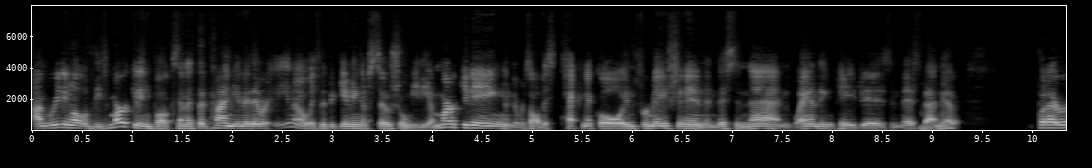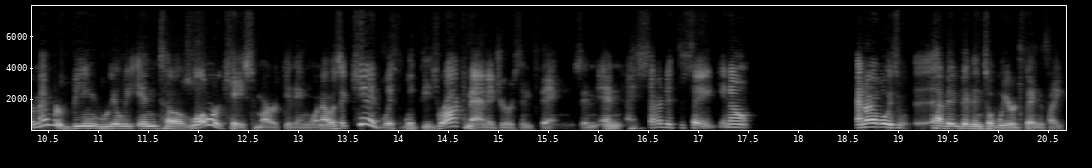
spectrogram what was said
I'm reading all of these marketing books. And at the time, you know, they were, you know, it was the beginning of social media marketing and there was all this technical information and this and that and landing pages and this, mm-hmm. that, and the mm-hmm. other. But I remember being really into lowercase marketing when I was a kid with with these rock managers and things. And and I started to say, you know, and I always haven't been into weird things like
